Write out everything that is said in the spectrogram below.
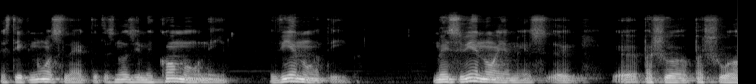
kas tiek noslēgta. Tas nozīmē komunija, vienotība. Mēs vienojamies par šo, par šo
